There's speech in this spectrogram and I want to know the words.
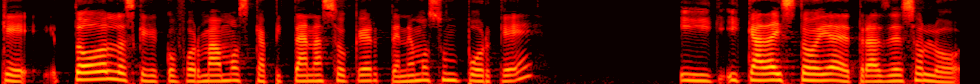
que todos los que conformamos Capitana Soccer tenemos un porqué y, cada historia detrás de eso lo,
